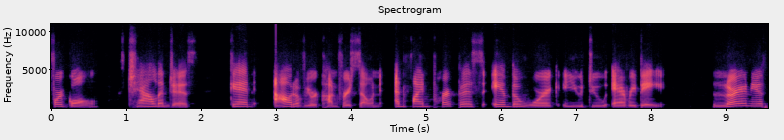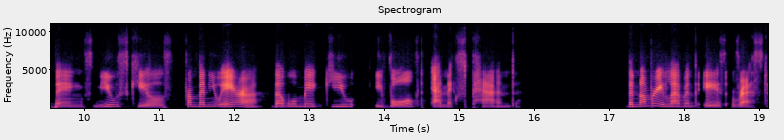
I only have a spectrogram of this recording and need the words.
for goals, challenges. Get out of your comfort zone and find purpose in the work you do every day. Learn new things, new skills from the new era that will make you evolve and expand. The number 11th is rest.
